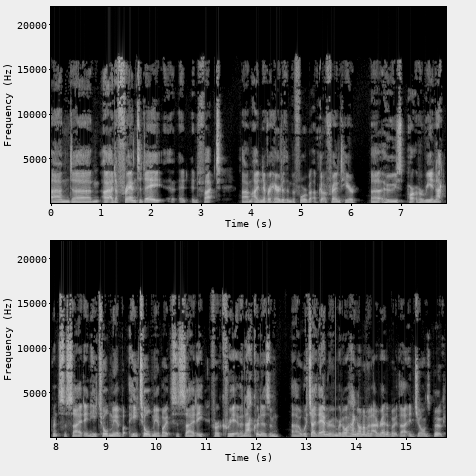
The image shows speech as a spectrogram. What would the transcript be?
And um, I had a friend today. In, in fact, um, I'd never heard of them before, but I've got a friend here uh, who's part of a reenactment society, and he told me about he told me about the Society for Creative Anachronism uh, which I then remembered, oh, hang on a minute, I read about that in John's book.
